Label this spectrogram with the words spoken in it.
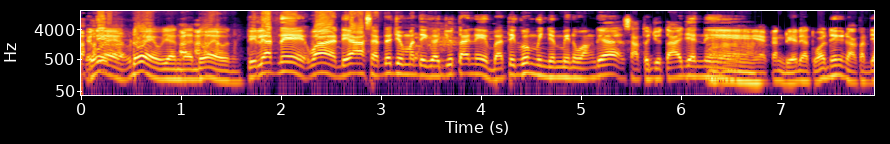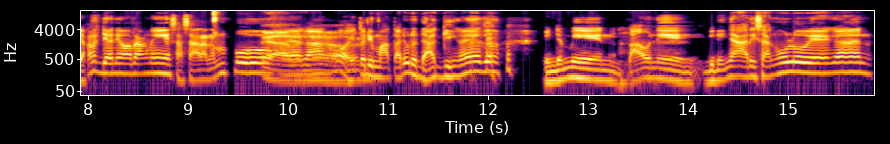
Jadi Doe, doe jangan doe. dilihat nih, wah dia asetnya cuma 3 juta nih, berarti gue minjemin uang dia satu juta aja nih, Hmm. ya kan dia lihat wah dia nggak kerja kerja nih orang nih, sasaran empuk, Ya, ya, kan, bener. oh itu di mata dia udah daging aja tuh, pinjemin, tahu nih, bininya arisan mulu ya kan,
